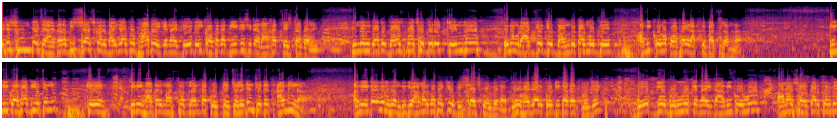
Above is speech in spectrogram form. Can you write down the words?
এসে শুনতে চায়, তারা বিশ্বাস করে বাইজাপুর ভাবে কেনা, দেব এই কথাটা দিয়েছে, সেটা রাখার চেষ্টা করে। কিন্তু আমি গত দশ বছর ধরে কেন্দ্র এবং রাজ্যের যে দ্বন্দ্বতার মধ্যে আমি কোনো কথাই রাখতে পারছিলাম না। তিনি কথা দিয়েছেন, কে? তিনি ঘাটাল মাস্টার প্ল্যানটা করতে চলেছেন, সেটা আমি না। আমি এটাই বলেছিলাম দিদি আমার কথা কেউ বিশ্বাস করবে না। দু হাজার কোটি টাকার প্রজেক্ট দেব গিয়ে বলল কে না এটা আমি করব আমার সরকার করবে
